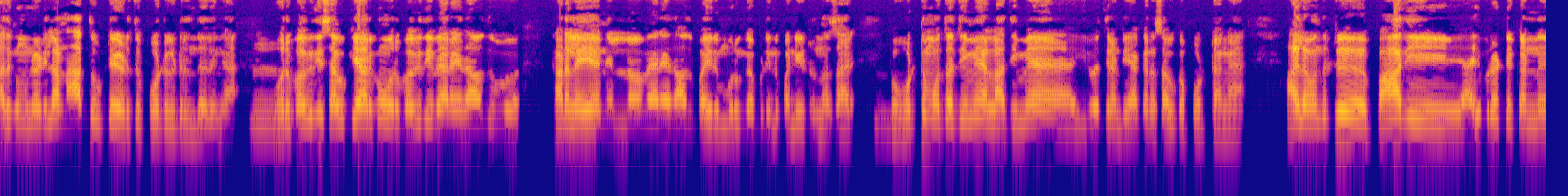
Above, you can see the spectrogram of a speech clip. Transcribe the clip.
அதுக்கு முன்னாடி எல்லாம் நாத்து விட்டே எடுத்து போட்டுக்கிட்டு இருந்ததுங்க. ஒரு பகுதி சவுக்கியா இருக்கும் ஒரு பகுதி வேற ஏதாவது கடலையோ நெல்லோ வேற ஏதாவது பயிர் முருங்கை அப்படின்னு பண்ணிட்டு இருந்தோம் சார். இப்போ ஒட்டு மொத்தத்தையுமே எல்லாத்தையுமே இருபத்தி ரெண்டு ஏக்கர் சவுக்க போட்டாங்க. அதுல வந்துட்டு பாதி ஹைபிரிட் கண்ணு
